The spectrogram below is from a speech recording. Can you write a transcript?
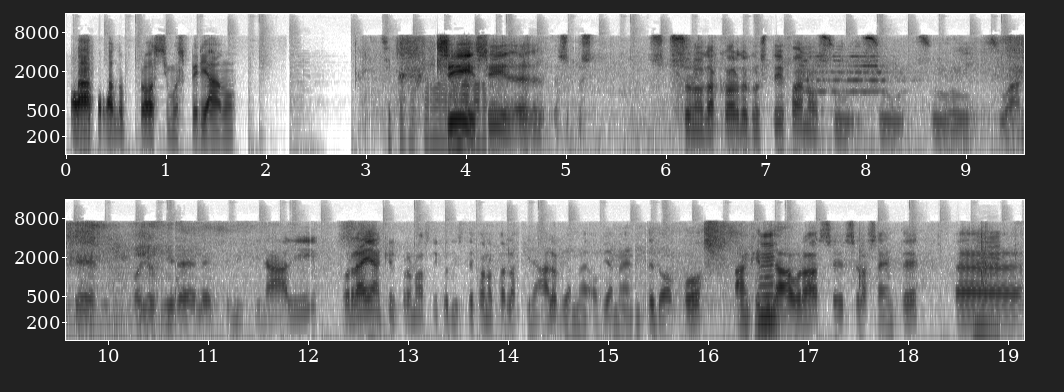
Sarà per l'anno prossimo, speriamo. Sì, sì, eh, sono d'accordo con Stefano su, su, su, su, anche, voglio dire, le semifinali. Vorrei anche il pronostico di Stefano per la finale, ovviamente, dopo, anche mm. di Laura, se, se la sente. Eh,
